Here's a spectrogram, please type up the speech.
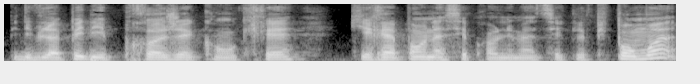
puis développer des projets concrets qui répondent à ces problématiques-là. Puis pour moi,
